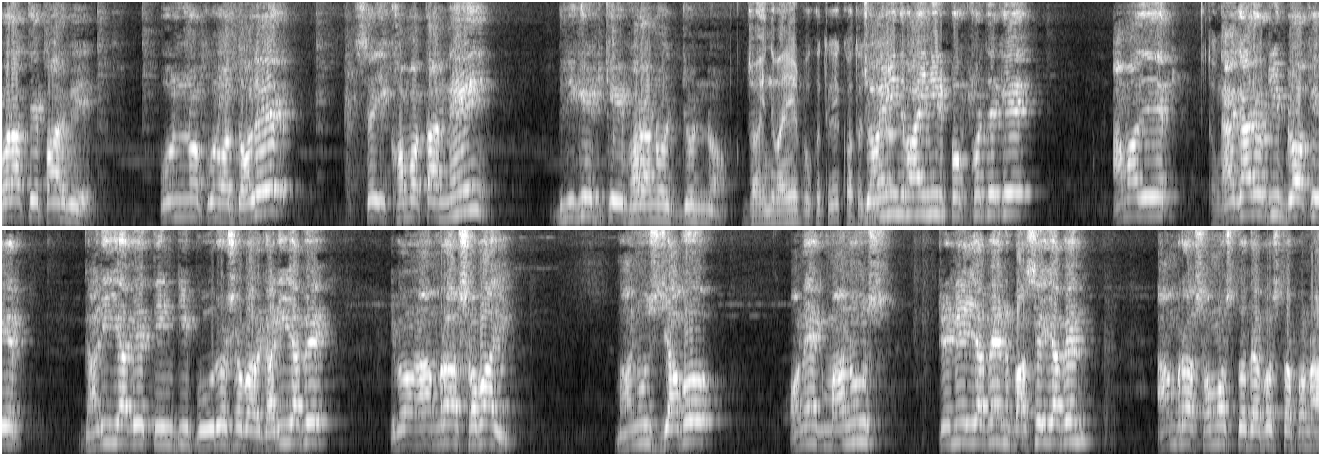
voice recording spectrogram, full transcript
ভরাতে পারবে। অন্য কোনো দলের সেই ক্ষমতা নেই ব্রিগেডকে ভরানোর জন্য। জয়হিন্দ বাহিনীর পক্ষ থেকে কত জয়হিন্দ বাহিনীর পক্ষ থেকে আমাদের এগারোটি ব্লকের গাড়ি যাবে তিনটি পৌরসভার গাড়ি যাবে এবং আমরা সবাই মানুষ যাব, অনেক মানুষ ট্রেনে যাবেন, বাসে যাবেন। আমরা সমস্ত ব্যবস্থাপনা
